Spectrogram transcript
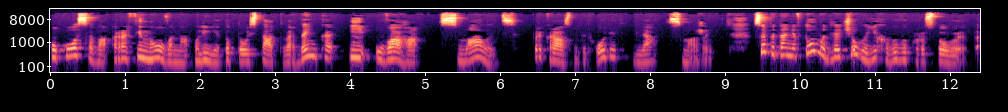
кокосова рафінована олія, тобто ось та тверденька, і увага, смалець прекрасно підходять для смажень. Все питання в тому, для чого їх ви використовуєте.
